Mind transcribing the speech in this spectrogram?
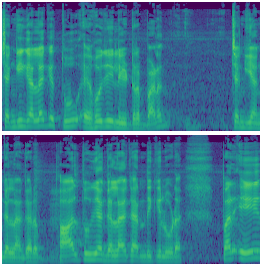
ਚੰਗੀ ਗੱਲ ਹੈ ਕਿ ਤੂੰ ਇਹੋ ਜਿਹੀ ਲੀਡਰ ਬਣ, ਚੰਗੀਆਂ ਗੱਲਾਂ ਕਰ, ਫਾਲਤੂ ਦੀਆਂ ਗੱਲਾਂ ਕਰਨ ਦੀ ਕੀ ਲੋੜ ਹੈ ਪਰ ਇਹ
